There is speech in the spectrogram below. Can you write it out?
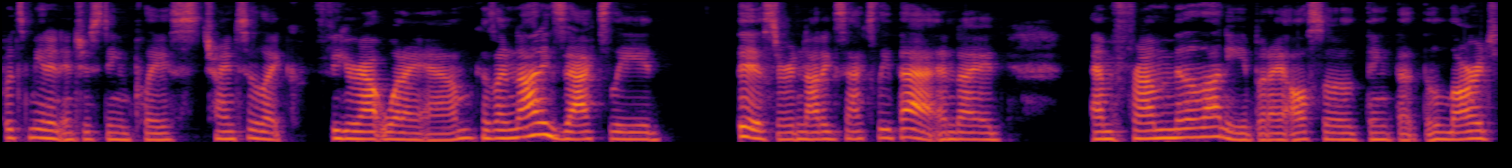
puts me in an interesting place trying to like figure out what i am because i'm not exactly this or not exactly that and i am from mililani but i also think that the large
